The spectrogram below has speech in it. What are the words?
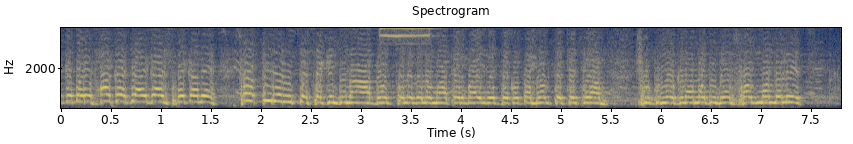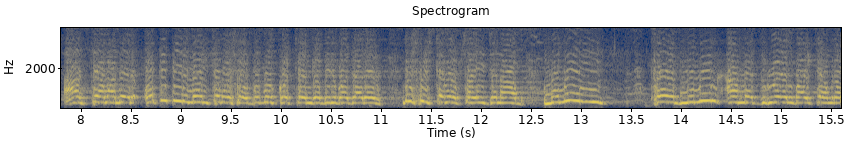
একেবারে ফাঁকা জায়গায়, সেখানে সাপিরের উদ্দেশ্যে কিন্তু না ভোট চলে গেল মাঠের বাইরে, যে কথা বলতে চেয়েছিলাম। সুপ্রিয় গ্রামতী দর্শক মন্ডলী আজকে আমাদের অতিথির মঞ্চে বসে উপভোগ করছেন রবির বাজারের বিশিষ্ট ব্যবসায়ী জনাব মুমিন সৈয়দ মুমিন আহমেদ রুয়েল ভাইকে আমরা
